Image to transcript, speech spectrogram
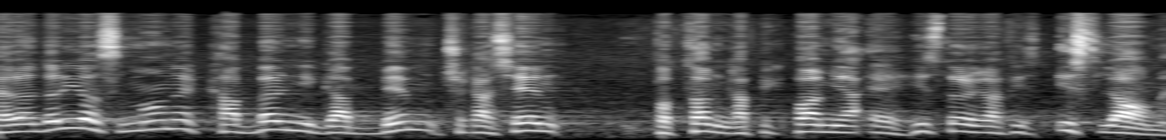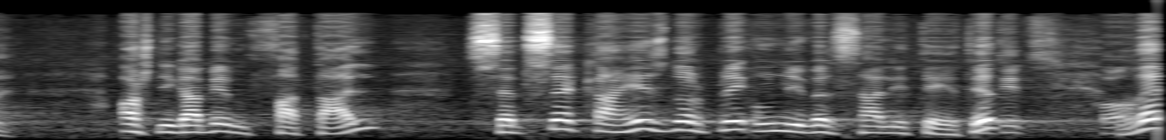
Perandoria Osmane ka bërë një gabim që ka qenë, po të thonë nga pikëpamja e historiografisë islame, është një gabim fatal, sepse ka hek dorë prej universalitetit dhe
